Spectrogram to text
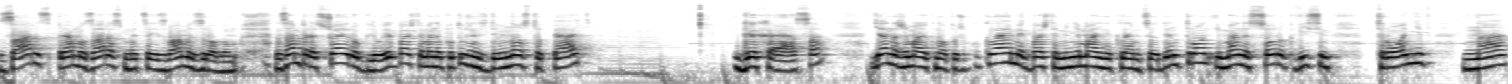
зараз, прямо зараз ми це із вами зробимо. Насамперед, що я роблю? Як бачите, в мене потужність 95 ГХС. Я нажимаю кнопочку клейм. Як бачите, мінімальний клейм це 1 трон, і в мене 48 тронів на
